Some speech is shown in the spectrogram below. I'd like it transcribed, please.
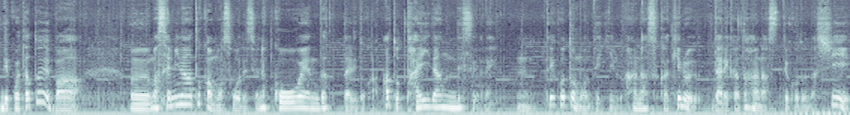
で、これ例えば、うんまあ、セミナーとかもそうですよね。講演だったりとか、あと対談ですよね。うん。っていうこともできる。話すかける誰かと話すってことだし、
